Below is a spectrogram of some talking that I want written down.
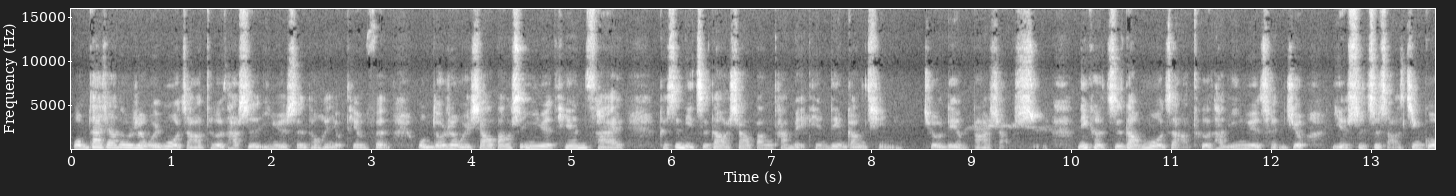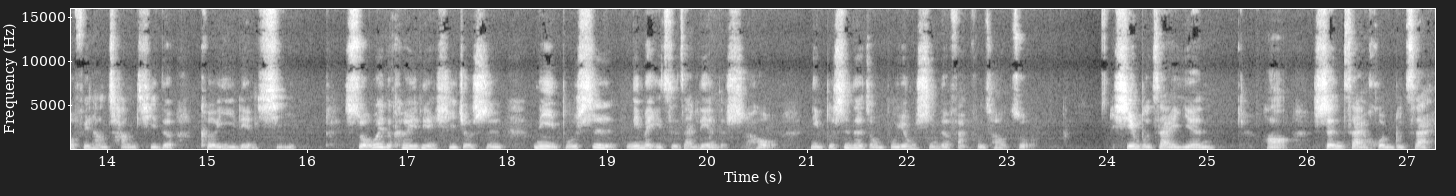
我们大家都认为莫扎特他是音乐神童，很有天分。我们都认为肖邦是音乐天才。可是你知道，肖邦他每天练钢琴就练八小时。你可知道，莫扎特他的音乐成就也是至少经过非常长期的刻意练习。所谓的刻意练习，就是你不是你每一次在练的时候，你不是那种不用心的反复操作，心不在焉，好，身在魂不在，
